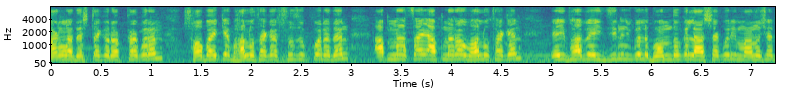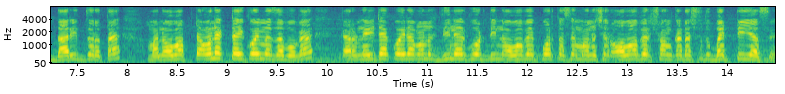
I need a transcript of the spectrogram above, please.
বাংলাদেশটাকে রক্ষা করেন, সবাইকে ভালো থাকার সুযোগ করে দেন। আপনারা চাই আপনারাও ভালো থাকেন। এইভাবে এই জিনিসগুলো বন্ধ করলে আশা করি মানুষের দারিদ্রতা মানে অভাবটা অনেকটাই কমে যাব গা। কারণ এইটা কইরা মানুষ দিনের পর দিন অভাবে পড়তেছে, মানুষের অভাবের সংখ্যাটা শুধু বাড়তেই আছে।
